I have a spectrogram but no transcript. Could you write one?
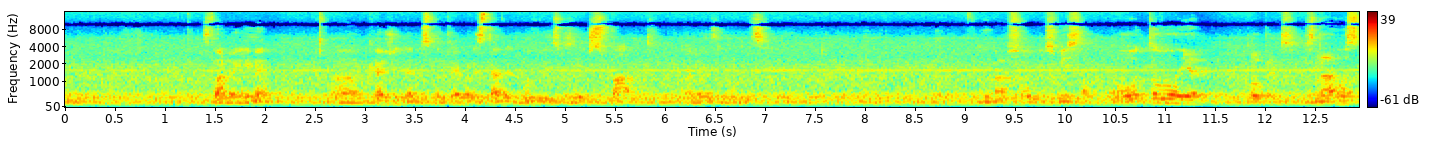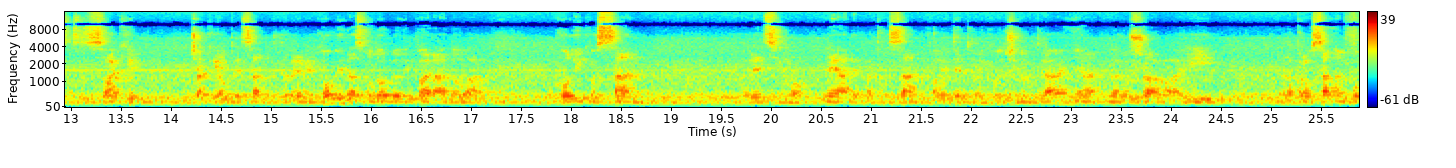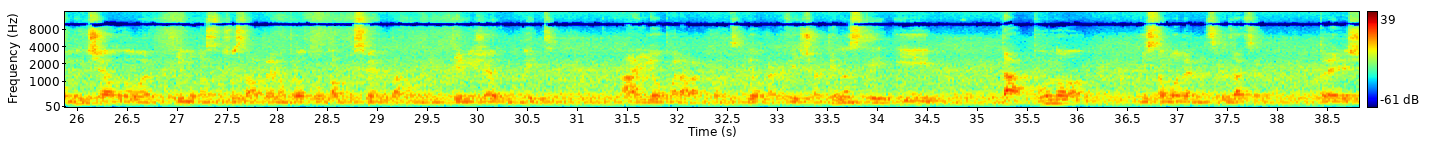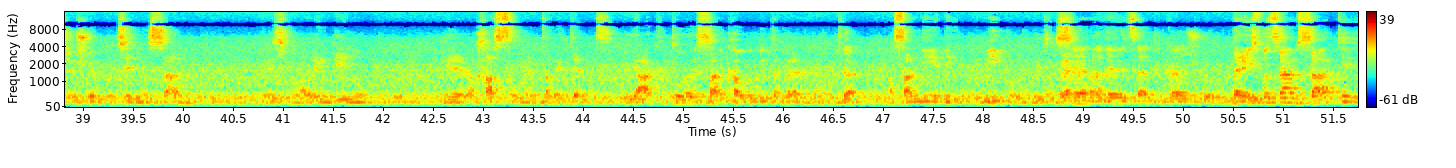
stvarno ime. A, kaže da bismo trebali stavljati budilicu za ići spavat, a ne za budice. ima apsolutno smisla. Pogotovo jer, opet, znanost, svaki, čak i opet sad za vrijeme covid smo dobili par radova koliko san, recimo, neadekvatan san kvalitetom i količinom trajanja narušava i zapravo sad nam pomiče odgovor imunosnog sustava prema protupalnom smjeru tamo gdje mi želimo biti, a i oporavak kod bilo kakve fizičke aktivnosti i da, puno, isto moderna civilizacija, previše još uvijek podcjenjuje san, recimo na LinkedInu gdje je hustle mentalitet jak, to je san kao gubitak vremena. Da. A san nije nikad, niko gubitak 7 vremena. do 9 sati kažu Ne, ispod 7 sati,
